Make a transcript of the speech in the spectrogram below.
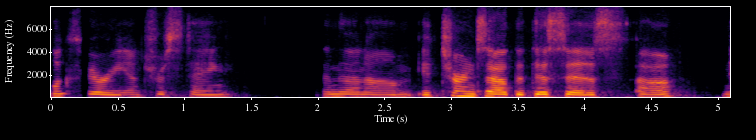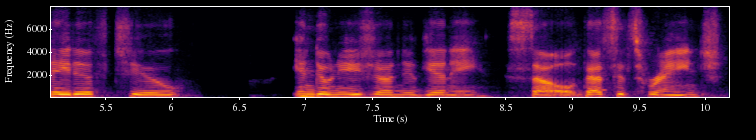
looks very interesting. And then um, it turns out that this is uh, native to Indonesia, New Guinea. So that's its range.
